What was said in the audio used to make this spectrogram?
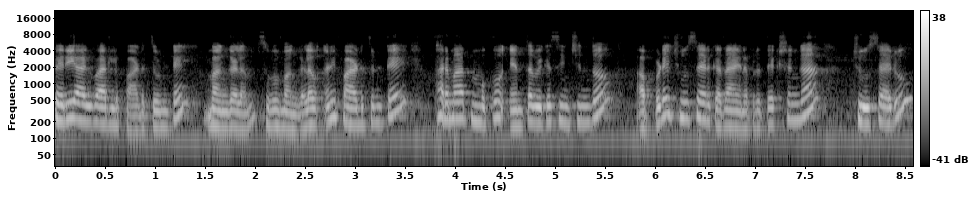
పెరియాళ్వార్లు పాడుతుంటే మంగళం శుభమంగళం అని పాడుతుంటే పరమాత్మ ముఖం ఎంత వికసించిందో అప్పుడే చూశారు కదా ఆయన ప్రత్యక్షంగా. చూశారు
